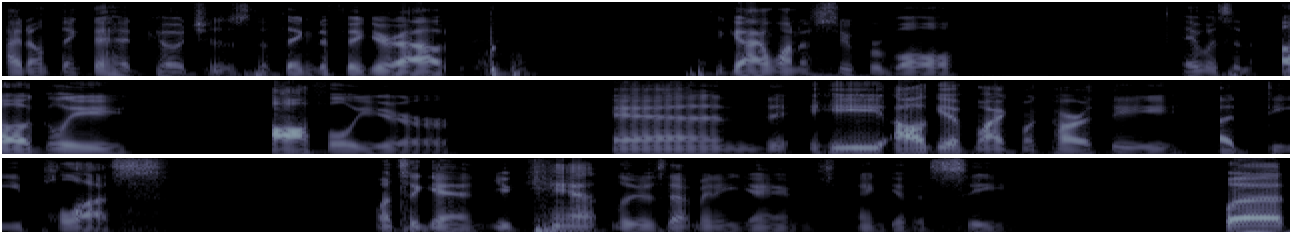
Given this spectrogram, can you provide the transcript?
I don't think the head coach is the thing to figure out. The guy won a Super Bowl. It was an ugly, awful year. And he I'll give Mike McCarthy a D plus. Once again, you can't lose that many games and get a C. But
